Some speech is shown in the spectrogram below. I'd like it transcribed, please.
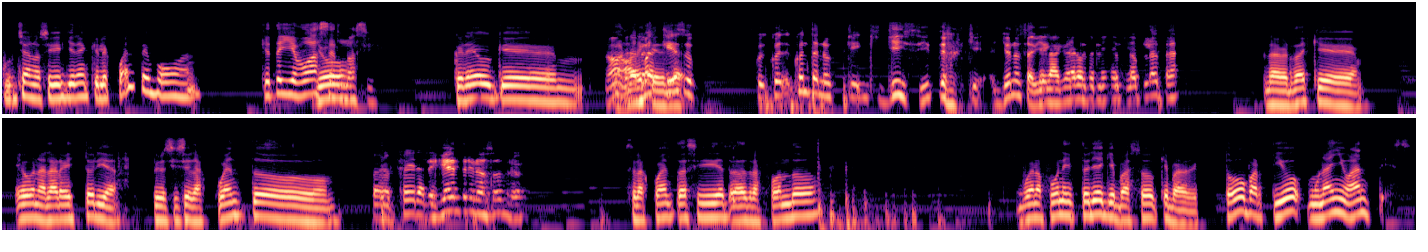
Pucha, no sé qué quieren que les cuente, pues. ¿Qué te llevó a Yo- hacerlo así? Creo que. No, No, nada más que eso. Cu- cu- Cuéntanos qué, qué- qué hiciste, porque yo no sabía Que gastaste tanta plata. La verdad es que es una larga historia, pero si se las cuento, Pero espérate. Se queda entre nosotros. Se las cuento así de tra- trasfondo. Bueno, fue una historia que pasó, que para todo partió un año antes,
